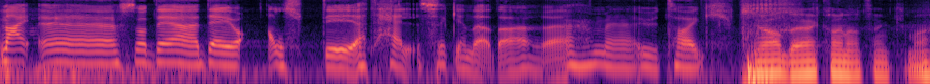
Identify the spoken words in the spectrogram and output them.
Nei, eh, så det, det er jo alltid et helsike, det der eh, med uttak. Ja, det kan jeg tenke meg.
